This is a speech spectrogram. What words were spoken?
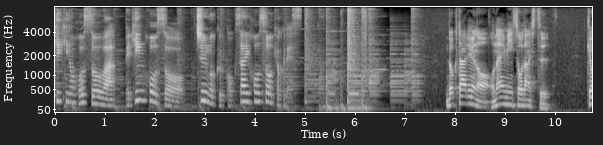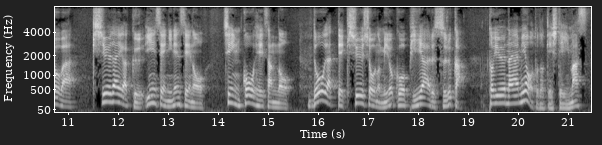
聞きの放送は北京放送中国国際放送局です。ドクターリュウのお悩み相談室。今日は、紀州大学院生2年生の陳光平さんのどうやって紀州賞の魅力を PR するかという悩みをお届けしています。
